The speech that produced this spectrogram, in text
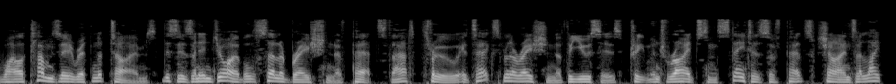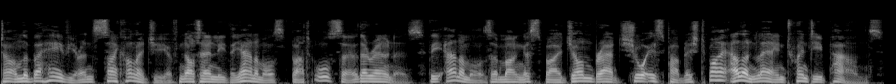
While clumsily written at times, this is an enjoyable celebration of pets that, through its exploration of the uses, treatment rights and status of pets, shines a light on the behavior and psychology of not only the animals, but also their owners. The Animals Among Us by John Bradshaw is published by Allen Lane £20.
